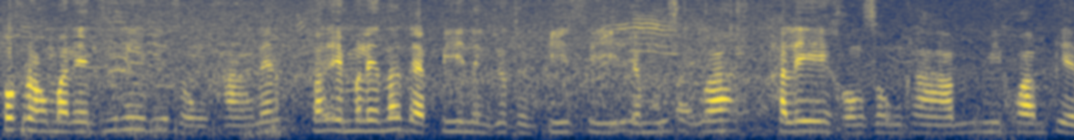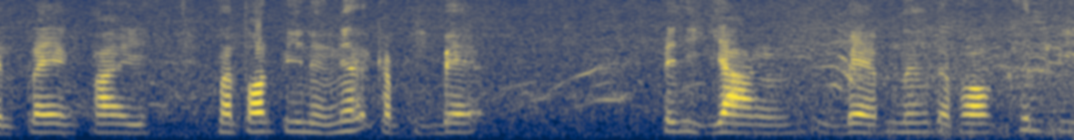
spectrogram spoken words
พวกเรามาเรียนที่นี่ที่สงขลาเนี่ยตอนเอ็มมาเรียนตั้งแต่ปีหนึ่งจนถึงปีสี่เอ็มรู้สึกว่าทะเลของสงขลามีความเปลี่ยนแปลงไปมันตอนปีหนึ่งเนี่ยกับอีกแบบเป็นอีกอย่างอีกแบบหนึ่งแต่พอขึ้นปี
